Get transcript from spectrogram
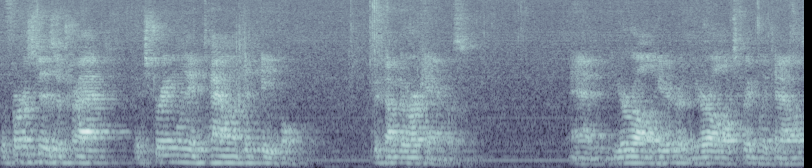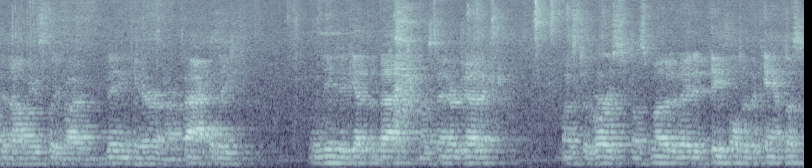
The first is attract extremely talented people to come to our campus. And you're all here, and you're all extremely talented, obviously, by being here, and our faculty. We need to get the best, most energetic, most diverse, most motivated people to the campus,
